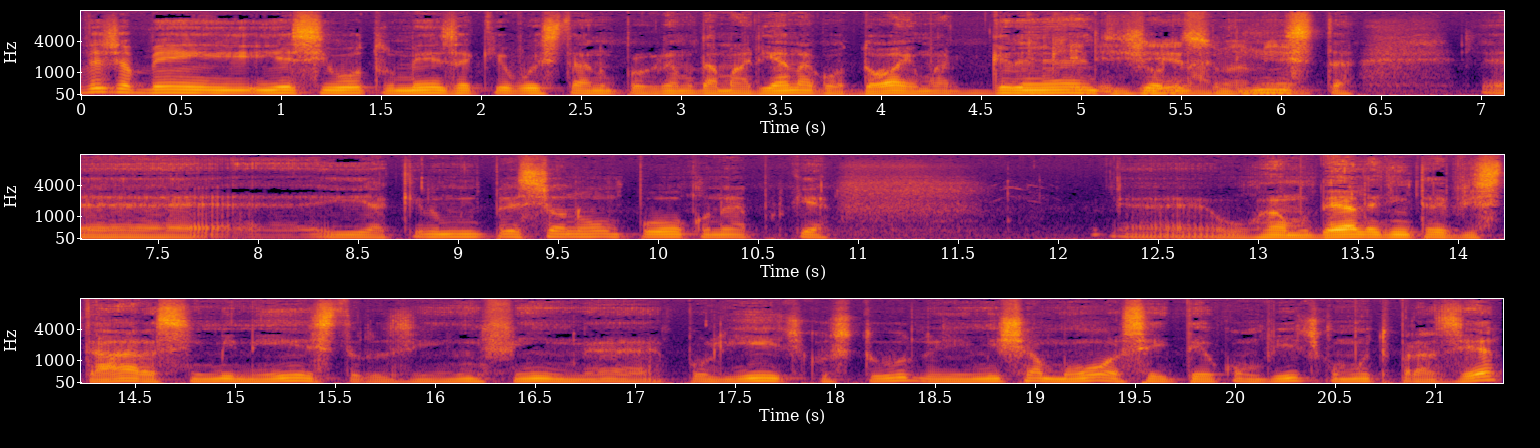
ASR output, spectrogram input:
Veja bem, e esse outro mês aqui eu vou estar no programa da Mariana Godoy, uma grande jornalista. É, e aquilo me impressionou um pouco, né? Porque é, o ramo dela é de entrevistar assim ministros e enfim, né, políticos, tudo. E me chamou, aceitei o convite com muito prazer.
